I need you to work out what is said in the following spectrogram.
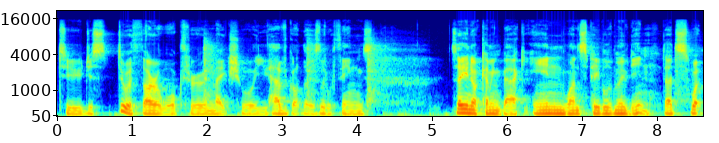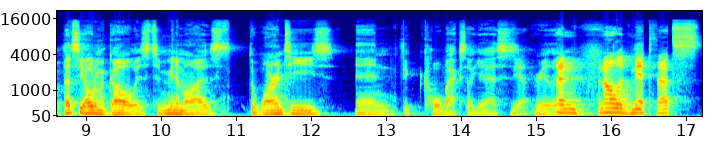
to just do a thorough walkthrough and make sure you have got those little things so you're not coming back in once people have moved in. That's what that's the ultimate goal is to minimize the warranties and the callbacks i guess yeah. really. And and i'll admit that's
